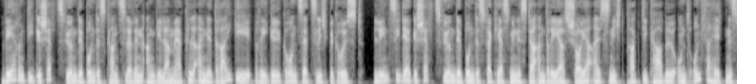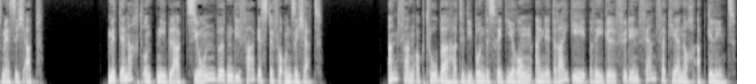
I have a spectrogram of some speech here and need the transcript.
Während die geschäftsführende Bundeskanzlerin Angela Merkel eine 3G-Regel grundsätzlich begrüßt, lehnt sie der geschäftsführende Bundesverkehrsminister Andreas Scheuer als nicht praktikabel und unverhältnismäßig ab. Mit der Nacht- und Nebelaktion würden die Fahrgäste verunsichert. Anfang Oktober hatte die Bundesregierung eine 3G-Regel für den Fernverkehr noch abgelehnt.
